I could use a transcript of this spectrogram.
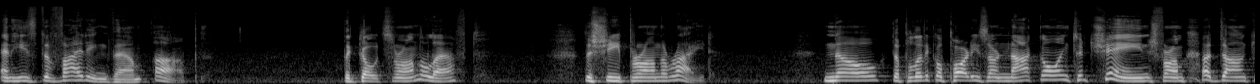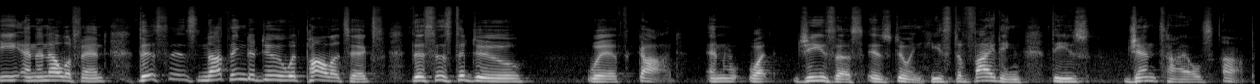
And he's dividing them up. The goats are on the left, the sheep are on the right. No, the political parties are not going to change from a donkey and an elephant. This is nothing to do with politics. This is to do with God and what Jesus is doing. He's dividing these Gentiles up.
